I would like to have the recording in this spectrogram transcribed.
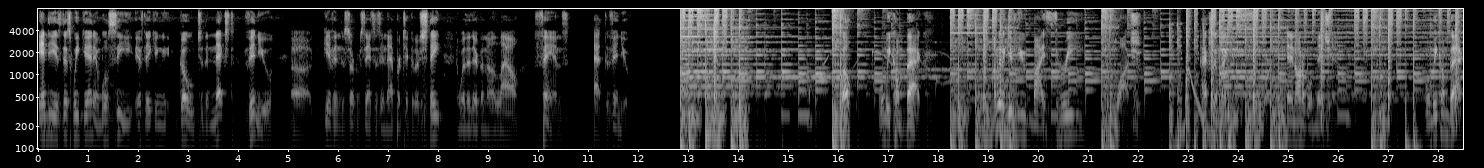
Indy is this weekend, and we'll see if they can go to the next venue, uh, given the circumstances in that particular state, and whether they're going to allow fans at the venue. Well, when we come back, I'm going to give you my three to watch. Actually, I'm going to give you four and an honorable mention. When we come back,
